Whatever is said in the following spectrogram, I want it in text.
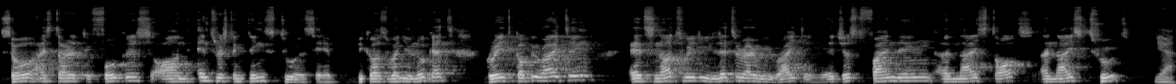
So I started to focus on interesting things to say because when you look at great copywriting, it's not really literary writing. It's just finding a nice thought, a nice truth. Yeah.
